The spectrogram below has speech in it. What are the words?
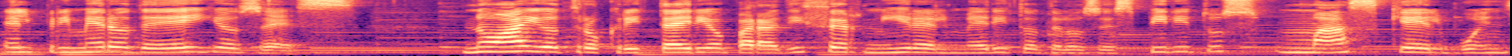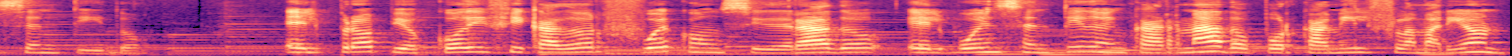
El primero de ellos es, no hay otro criterio para discernir el mérito de los espíritus más que el buen sentido. El propio codificador fue considerado el buen sentido encarnado por Camille Flammarion,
